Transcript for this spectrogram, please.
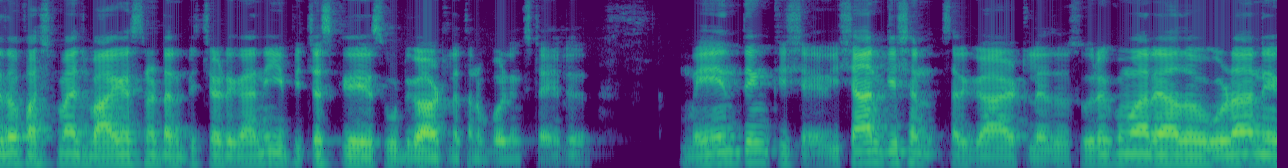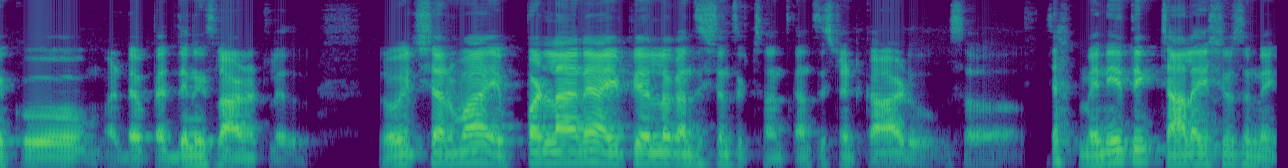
ఏదో ఫస్ట్ మ్యాచ్ బాగేస్తున్నట్టు అనిపించాడు కానీ ఈ పిచెస్‌కి సూట్ కావట్లేదు తన bowling style. Main thing Kishan Ishan Kishan సరిగ్గా ఆడట్లేదు. సూర్యకుమార్ యాదవ్ కూడా నీకు అంటే పెద్ద ఇన్నింగ్స్‌లో ఆడట్లేదు. రోహిత్ శర్మ ఎప్పట్లానే ఐపీఎల్‌లో కన్సిస్టెన్సీ కన్సిస్టెంట్ కాడు. సో, మెనీ థింగ్ చాలా ఇష్యూస్ ఉన్నాయి.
